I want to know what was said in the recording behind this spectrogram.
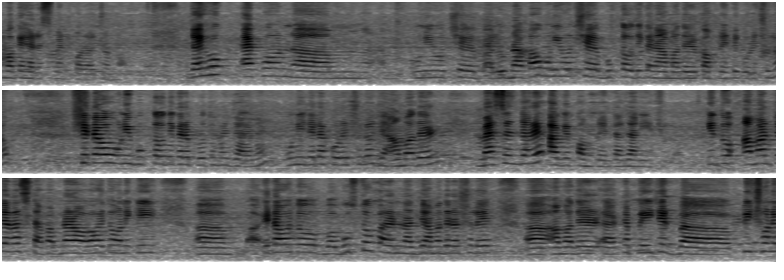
আমাকে হ্যারাসমেন্ট করার জন্য। যাই হোক, এখন উনি হচ্ছে, লুবনাপা, উনি হচ্ছে ভুক্তা অধিকারে আমাদের কমপ্লেনটি করেছিল। সেটাও উনি ভুক্তা অধিকারে প্রথমে যায় না উনি যেটা করেছিল যে আমাদের মেসেঞ্জারে আগে কমপ্লেনটা জানিয়েছিল। কিন্তু আমার যারা স্টাফ আপনারা হয়তো অনেকেই এটা হয়তো বুঝতেও পারেন না যে আমাদের আসলে আমাদের একটা পেজের পিছনে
